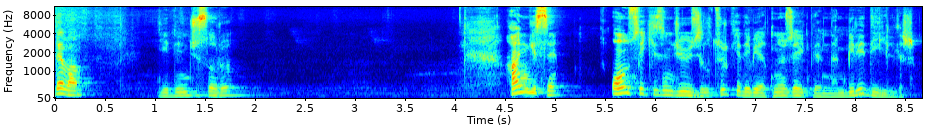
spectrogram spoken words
Devam. 7. soru. Hangisi 18. yüzyıl Türk Edebiyatı'nın özelliklerinden biri değildir.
